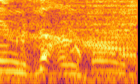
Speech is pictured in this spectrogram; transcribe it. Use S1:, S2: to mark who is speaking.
S1: to be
